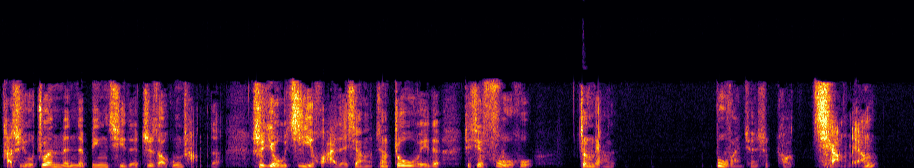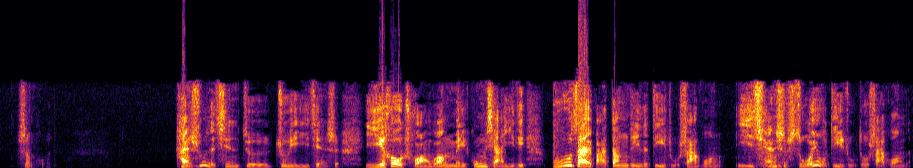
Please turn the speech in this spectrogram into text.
他是有专门的兵器的制造工厂的，是有计划的向向周围的这些富户征粮的，不完全是靠抢粮生活的。看书的亲就注意一件事：以后闯王每攻下一地，不再把当地的地主杀光了。以前是所有地主都杀光的，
